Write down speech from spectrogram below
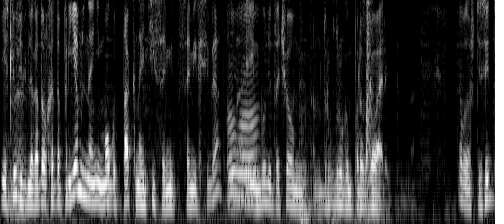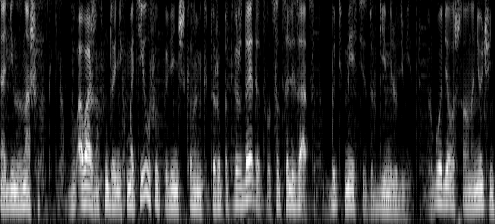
есть люди, для которых это приемлемо, они могут так найти самих, самих себя, там, да, и им будет о чем там, друг с другом поразговаривать. да. Ну, потому что действительно один из наших таких в- важных внутренних мотивов и поведенческой экономики тоже подтверждает это вот социализация, там, быть вместе с другими людьми. Другое дело, что она не очень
